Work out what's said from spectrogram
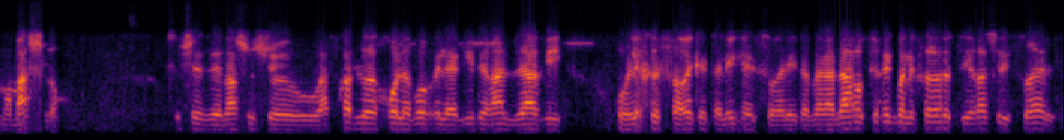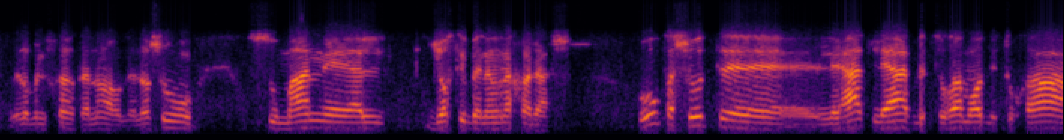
ממש לא. אני חושב שזה משהו שאף אחד לא יכול לבוא ולהגיד ערן זהבי הולך לפרק את הליגה הישראלית. הבן אדם לא שיחק בנבחרת הצעירה של ישראל, ולא בנבחרת הנוער. זה לא שהוא סומן אה, על יוסי בן-און החדש. הוא פשוט אה, לאט לאט, בצורה מאוד בטוחה,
